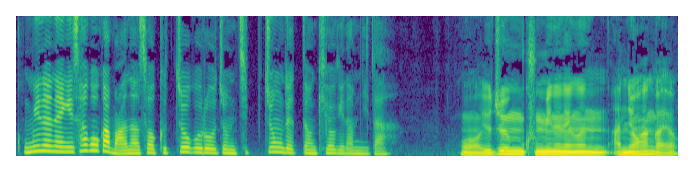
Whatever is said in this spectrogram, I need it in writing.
국민은행이 사고가 많아서 그쪽으로 좀 집중됐던 기억이 납니다. 어, 요즘 국민은행은 안녕한가요?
